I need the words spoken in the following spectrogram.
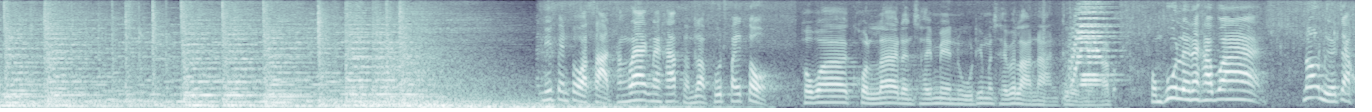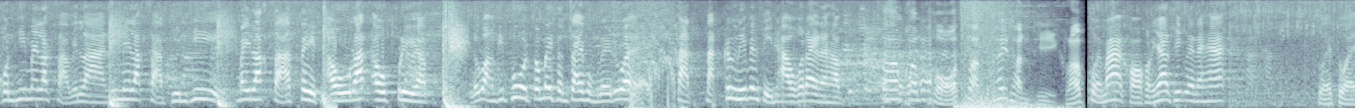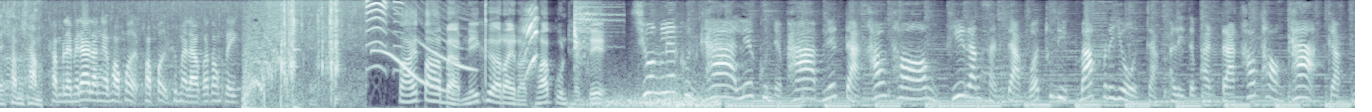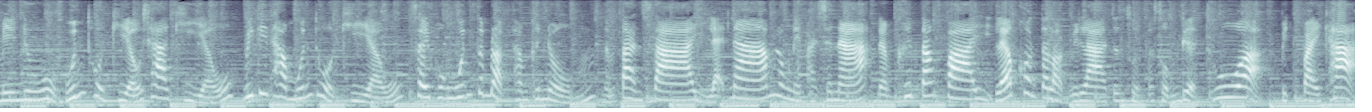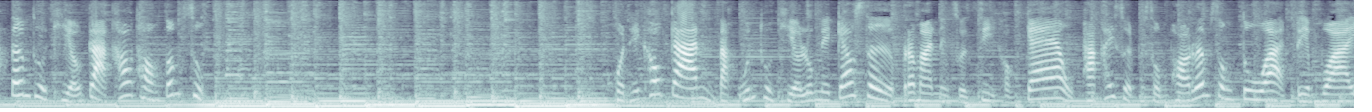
นนี้เป็นประวัติศาสตร์ครั้งแรกนะครับสำหรับฟู้ดไฟโตะเพราะว่าคนแรกดันใช้เมนูที่มันใช้เวลานานเกินนะครับ ผมพูดเลยนะครับว่านอกเหนือจากคนที่ไม่รักษาเวลาที่ไม่รักษาพื้นที่ ไม่รักษาสิทธิ์เอารัดเอาเปรียบ ระหว่างที่พูดก็ไม่สนใจผมเลยด้วย ตัดตัดครึ่งนี้เป็นสีเทาก็ได้นะครับ ตามคำขอสั่งให้ทันทีครับ สวยมากขอขออนุญาตพลิกเลยนะฮะ สวยสวยๆช่ำทำอะไรไม่ได้แล้วไงพอเปิดพอเปิดขึ้นมาแล้วก็ต้องพลิก สายตาแบบนี้คืออะไรล่ะครับคุณเท็ดดี้ ช่วงเลือกคุณค่าเลือกคุณภาพ เลือกดาข้าวทอง ที่รังสรรค์จากวัตถุดิบมากประโยชน์จากผลิตภัณฑ์ราข้าวทองค่ะ กับเมนูวุ้นถั่วเขียวชาเขียว วิธีทำวุ้นถั่วเขียว ใส่ผงวุ้นสำหรับทำขนม น้ำตาลทราย และน้ำลงในภาชนะนำขึ้นตั้งไฟ แล้วคนตลอดเวลาจนส่วนผสมเดือดทั่ว ปิดไฟค่ะ เติมถั่วเขียวตราข้าวทองต้มสุก คนให้เข้ากัน ตักวุ้นถั่วเขียวลงในแก้วเสิร์ฟประมาณ1ส่วน4ของแก้ว พักให้ส่วนผสมพอเริ่มทรงตัว เตรียมไว้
